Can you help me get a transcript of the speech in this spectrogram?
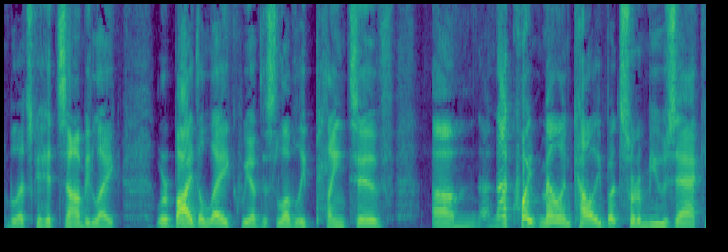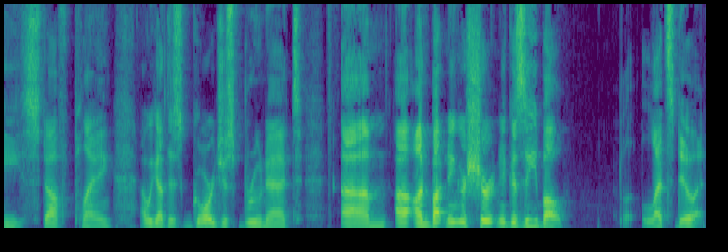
But let's go hit Zombie Lake. We're by the lake. We have this lovely plaintive, um, not quite melancholy, but sort of Muzak stuff playing. And we got this gorgeous brunette um, uh, unbuttoning her shirt in a gazebo. Let's do it.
